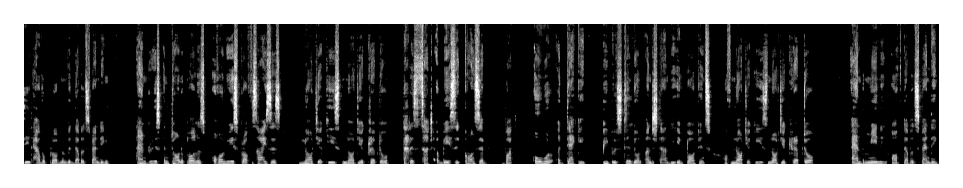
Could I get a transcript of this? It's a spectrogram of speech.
did have a problem with double spending. Andreas Antonopoulos always prophesizes not your keys, not your crypto. That is such a basic concept, but over a decade, people still don't understand the importance of not your keys, not your crypto, and the meaning of double spending.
